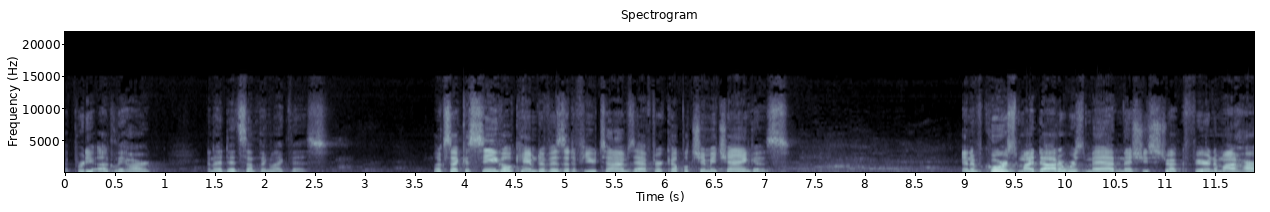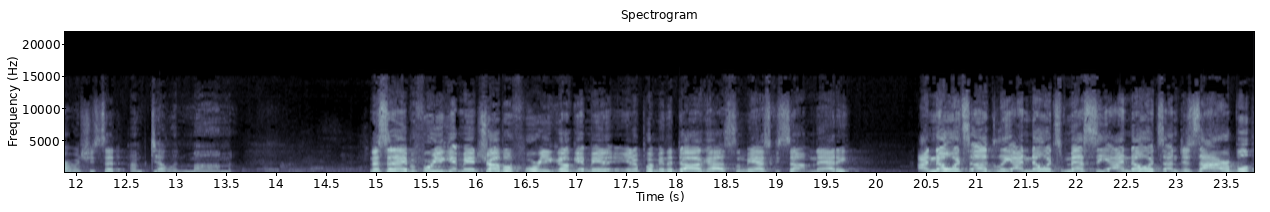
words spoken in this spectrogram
a pretty ugly heart. And I did something like this. Looks like a seagull came to visit a few times after a couple chimichangas. And of course, my daughter was mad, and then she struck fear into my heart when she said, I'm telling mom. And I said, Hey, before you get me in trouble, before you go get me, you know, put me in the doghouse, let me ask you something, Natty. I know it's ugly. I know it's messy. I know it's undesirable.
